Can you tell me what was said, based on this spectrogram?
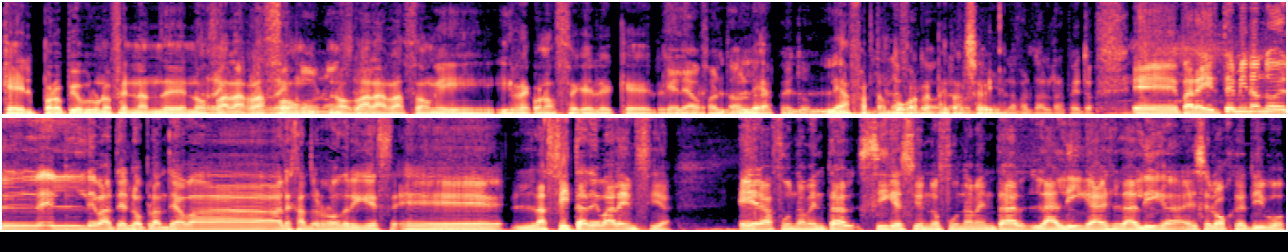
que el propio Bruno Fernández nos da la razón, reconoce. nos da la razón y, y reconoce que le, que, Que le ha faltado el respeto. le ha faltado un poco faltado- respeto al Sevilla. le ha faltado el respeto. Eh, para ir terminando el, el debate, lo planteaba Alejandro Rodríguez, eh, la cita de Valencia era fundamental, sigue siendo fundamental, la liga es la liga, es el objetivo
